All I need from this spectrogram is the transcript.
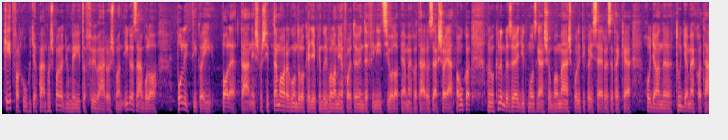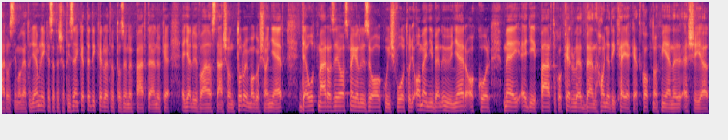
kétfarkú kutyapárt, most maradjunk még itt a fővárosban. Igazából a politikai palettán, és most itt nem arra gondolok egyébként, hogy valamilyen fajta öndefiníció alapján meghatározzák saját magukat, hanem a különböző együttmozgásokban más politikai szervezetekkel hogyan tudja meghatározni magát. Ugye emlékezetes a 12. kerület, ott az önök pártelnöke egy előválasztáson torony magasan nyert, de ott már azért az megelőző alkú is volt, hogy amennyiben ő nyer, akkor mely egyéb pártok a kerületben hanyadik helyeket kapnak, milyen eséllyel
